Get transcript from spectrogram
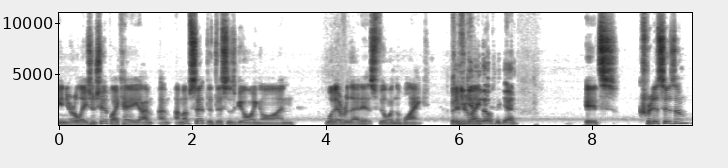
in your relationship like, hey, I'm, I'm, I'm upset that this is going on, whatever that is, fill in the blank. But Can if you you're give like, me those again? it's criticism,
